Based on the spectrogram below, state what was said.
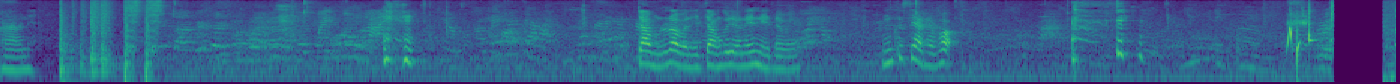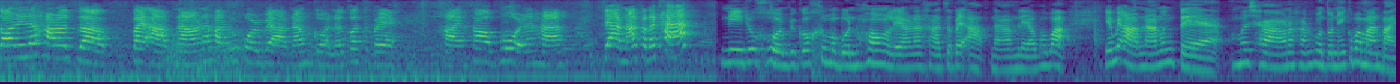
ฮาเนี่ยจำรู้หรอวันนี้จำก็ยังได้เน็ตได้ไหมมันก็แซ่บแท้เพราะตอนนี้นะคะเราจะ ไปอาบน้ำนะคะ ทุกคนไปอาบน้ำก่อนแล้วก็จะไปขายข้าวโพดนะคะจะอาบน้ำก่อนนะคะ นี่ทุกคนบิวก็ขึ้นมาบนห้องแล้วนะคะ จะไปอาบน้ำแล้ว เพราะว่ายังไม่อาบน้ำตั้งแต่เมื่อเช้านะคะ ทุกคนตอนนี้ก็ประมาณบ่าย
